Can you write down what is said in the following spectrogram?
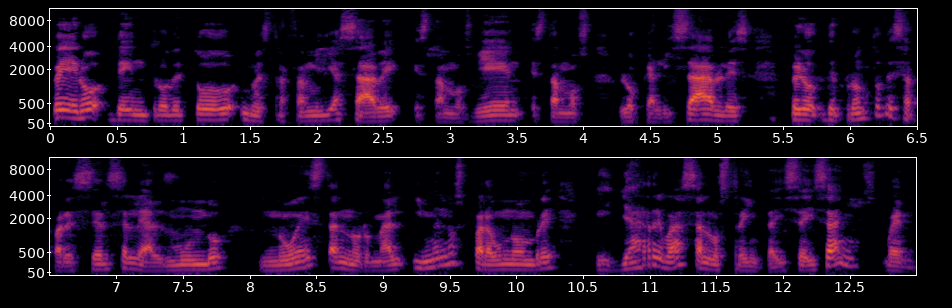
Pero dentro de todo, nuestra familia sabe que estamos bien, estamos localizables, pero de pronto desaparecérsele al mundo no es tan normal y menos para un hombre que ya rebasa los 36 años. Bueno,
